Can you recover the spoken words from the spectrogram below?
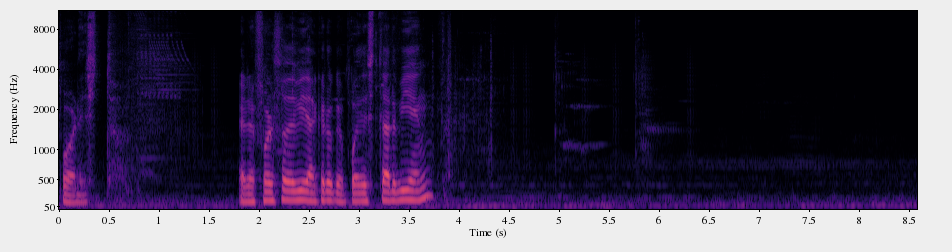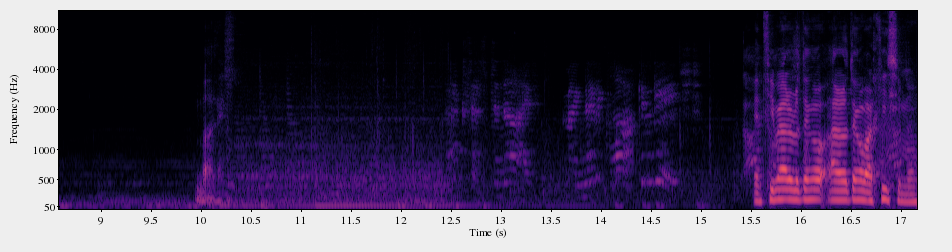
por esto. El refuerzo de vida creo que puede estar bien. Vale. Access denied. Magnetic lock engaged. Encima ahora lo tengo, ahora lo tengo bajísimo.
